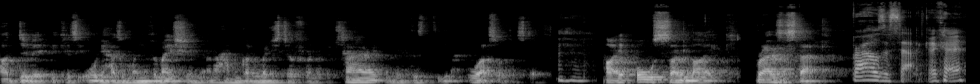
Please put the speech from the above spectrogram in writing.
I'd do it because it already has all my information and I haven't got to register for another account and there's, you know, all that sort of stuff. Mm-hmm. I also like BrowserStack. Browser Stack, okay.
